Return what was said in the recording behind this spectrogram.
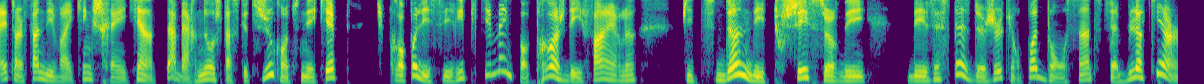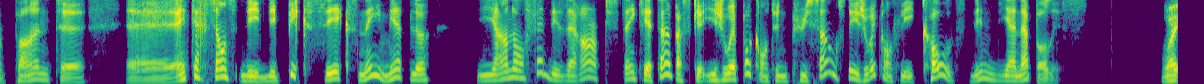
être, un fan des Vikings, je serais inquiet en tabarnouche parce que tu joues contre une équipe qui ne fera pas les séries puis qui n'est même pas proche des fers. Puis tu donnes des touchés sur des, espèces de jeux qui n'ont pas de bon sens. Tu te fais bloquer un punt, euh, euh des, des pick six, name là ils en ont fait des erreurs, puis c'est inquiétant parce qu'ils ne jouaient pas contre une puissance, ils jouaient contre les Colts d'Indianapolis. Oui,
